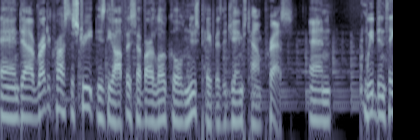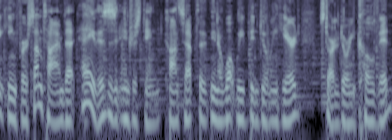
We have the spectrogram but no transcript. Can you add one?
and uh, right across the street is the office of our local newspaper, the Jamestown Press, and. We've been thinking for some time that hey, this is an interesting concept. That, you know what we've been doing here started during COVID,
